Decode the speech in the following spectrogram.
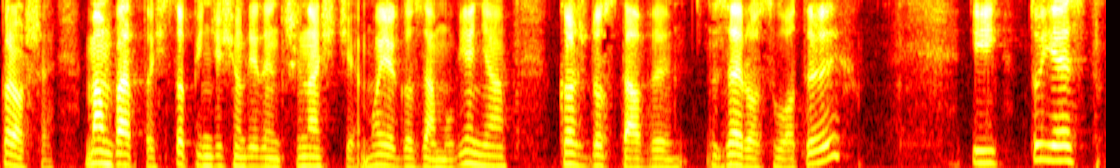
proszę, mam wartość 151,13 mojego zamówienia koszt dostawy 0 zł i tu jest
